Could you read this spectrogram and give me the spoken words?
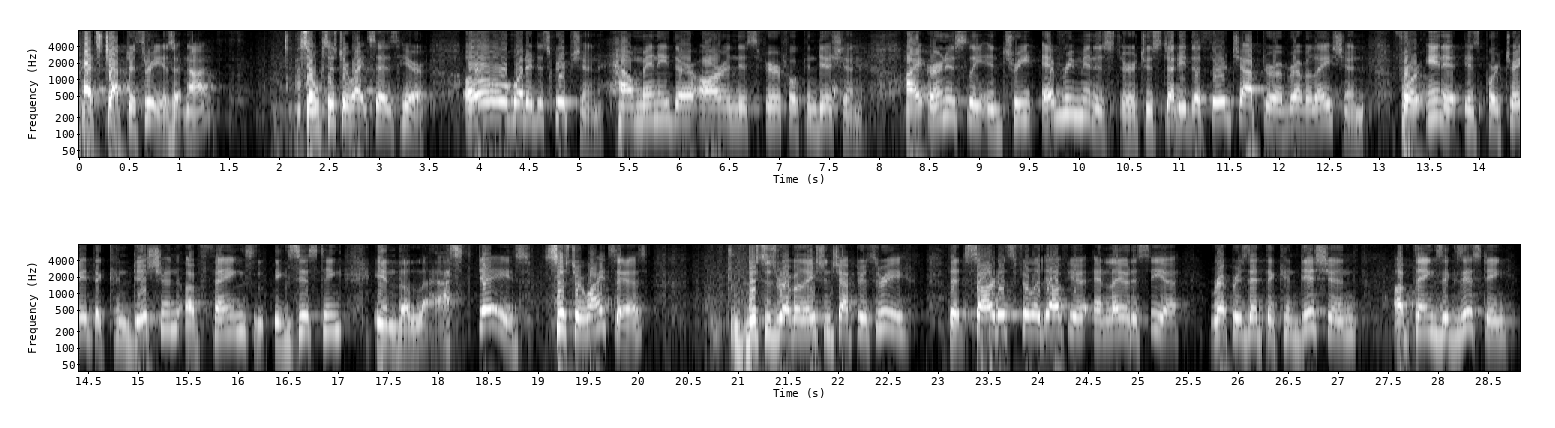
That's chapter 3, is it not? So Sister White says here, Oh, what a description! How many there are in this fearful condition. I earnestly entreat every minister to study the third chapter of Revelation, for in it is portrayed the condition of things existing in the last days. Sister White says, this is Revelation chapter 3, that Sardis, Philadelphia, and Laodicea represent the condition of things existing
